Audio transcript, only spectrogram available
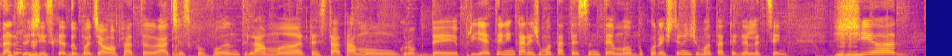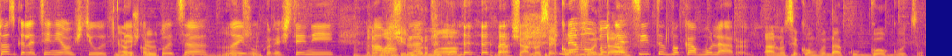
Dar să știți că după ce am aflat uh, acest cuvânt, l-am uh, testat. Am un grup de prieteni în care jumătate suntem uh, bucureșteni, jumătate gălățeni. Și uh, toți gălățenii au știut Au de știut. cocuță, noi Așa. bucureștenii am Rămași în aflat, urmă. Da, și a nu se ne-am confunda, îmbogățit vocabularul. a nu se confunda cu goguță.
